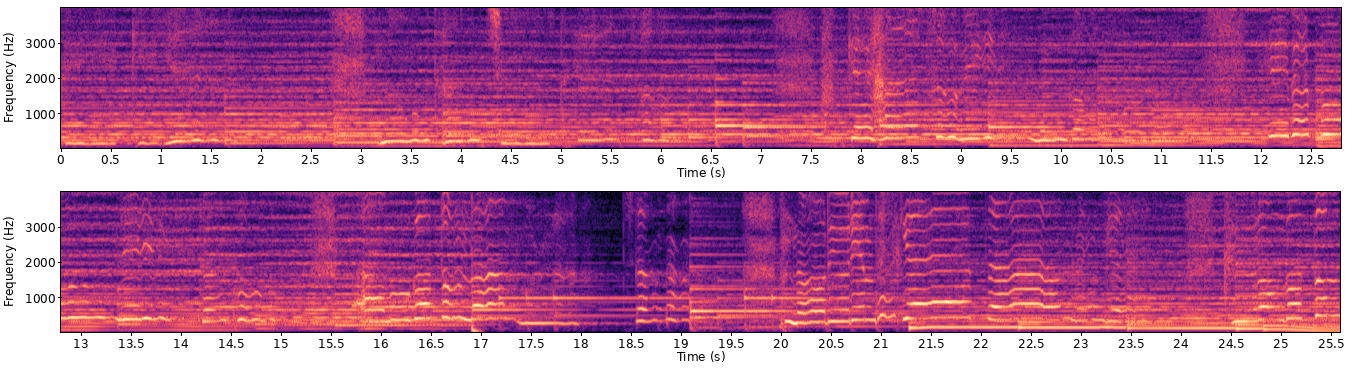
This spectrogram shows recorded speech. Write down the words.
그대에게 너무 닮지 못해서 함께 할 수 있는 건 이별뿐이라고 아무것도 난 몰랐잖아. 너를 힘들게 했다는 게 그런 것도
